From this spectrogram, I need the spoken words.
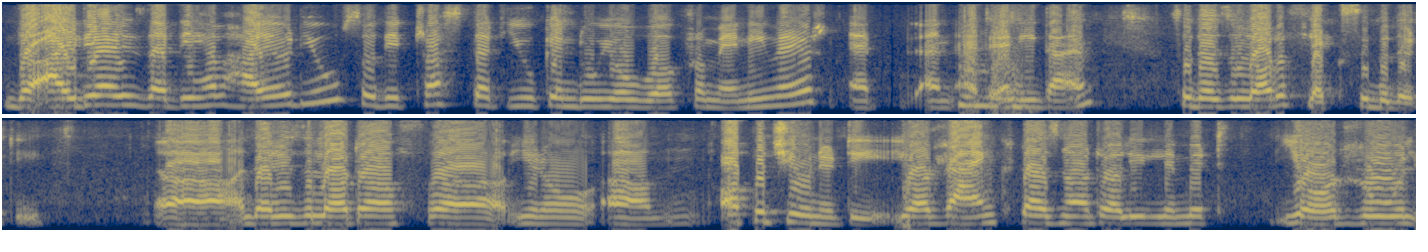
the idea is that they have hired you, so they trust that you can do your work from anywhere at and mm-hmm. at any time. So there's a lot of flexibility. Uh, there is a lot of uh, you know um, opportunity. Your rank does not really limit your role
